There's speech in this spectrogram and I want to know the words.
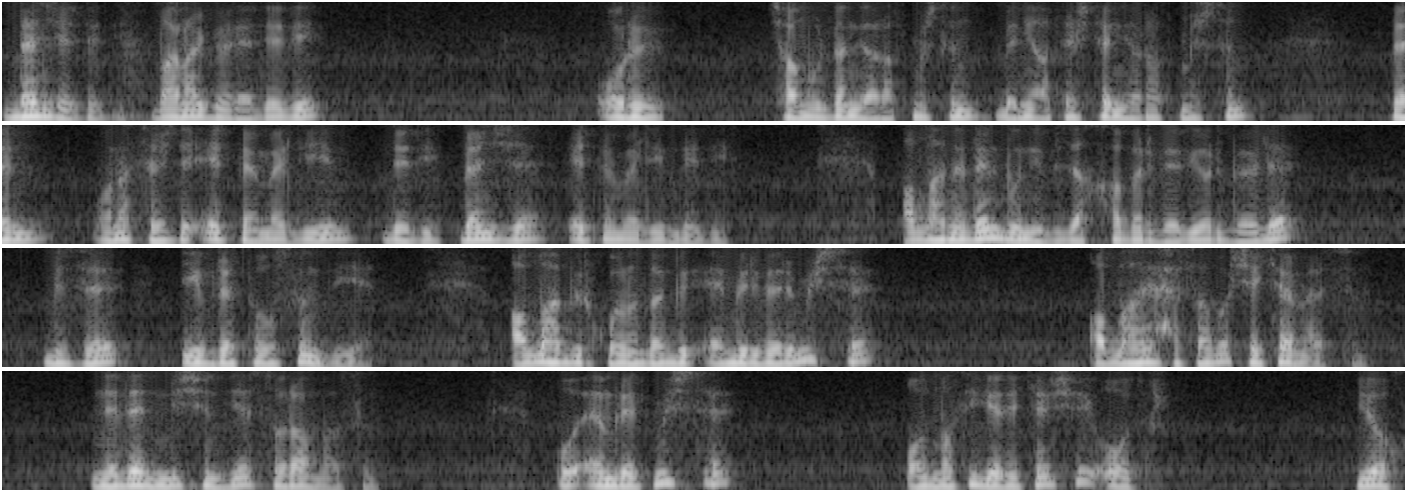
bence dedi, bana göre dedi, onu çamurdan yaratmışsın, beni ateşten yaratmışsın, ben ona secde etmemeliyim dedi. Bence etmemeliyim dedi. Allah neden bunu bize haber veriyor böyle? Bize ibret olsun diye. Allah bir konuda bir emir vermişse Allah'ı hesaba çekemezsin. Neden, niçin diye soramazsın. O emretmişse olması gereken şey odur. Yok.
